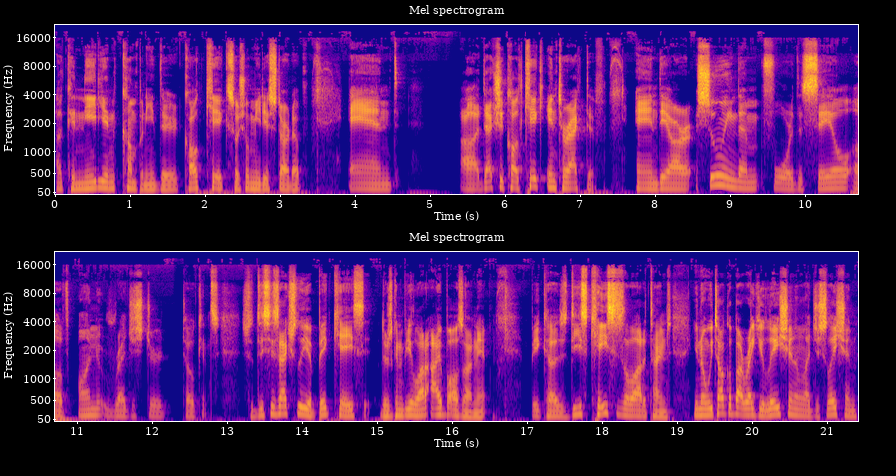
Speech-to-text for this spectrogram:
a Canadian company. They're called Kik, social media startup, and uh, they're actually called Kik Interactive, and they are suing them for the sale of unregistered tokens. So this is actually a big case. There's going to be a lot of eyeballs on it because these cases a lot of times you know we talk about regulation and legislation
